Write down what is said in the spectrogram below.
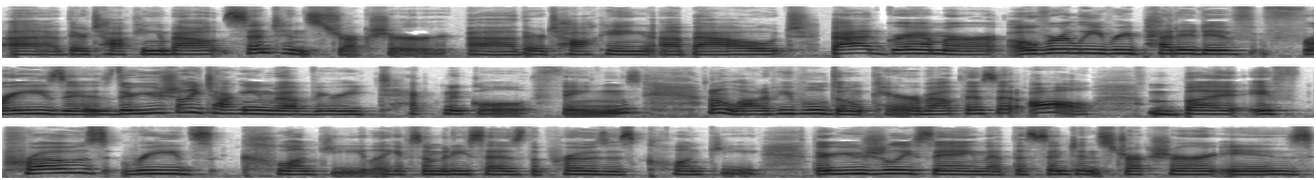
uh, they're talking about sentence structure. Uh, they're talking about bad grammar, overly repetitive phrases. They're usually talking about very technical things, and a lot of people don't care about this at all. But if prose reads clunky, like if somebody says the prose is clunky, they're usually saying that the sentence structure is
